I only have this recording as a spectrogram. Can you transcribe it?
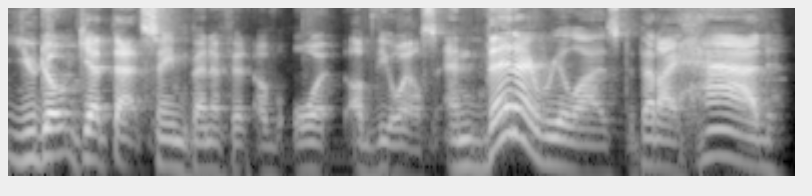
you don't get that same benefit of, oil, of the oils. And then I realized that I had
